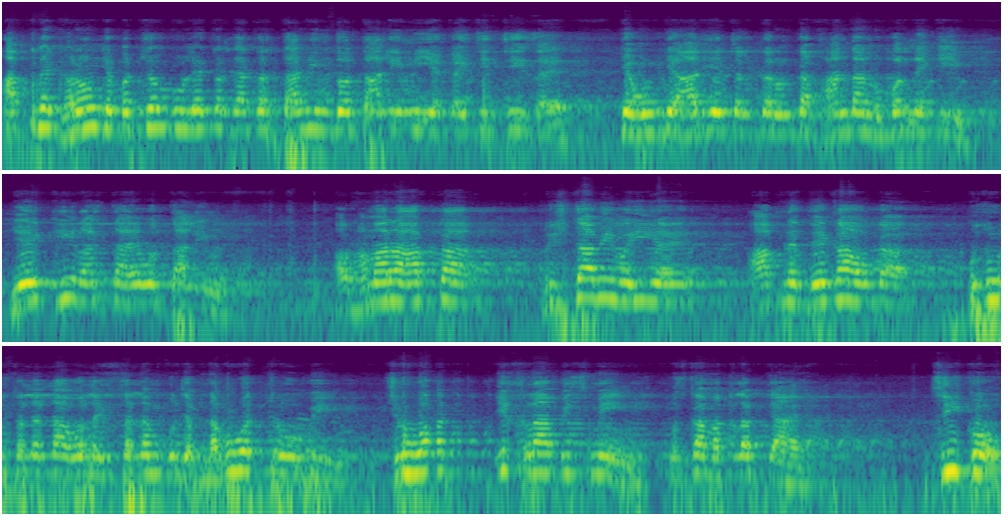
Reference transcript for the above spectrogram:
اپنے گھروں کے بچوں کو لے کر جا کر تعلیم دو، تعلیم ہی ایک ایسی چیز ہے کہ ان کے آریے چل کر ان کا خاندان ابھرنے کی یہ ایک ہی راستہ ہے، وہ تعلیم ہے۔ اور ہمارا آپ کا رشتہ بھی وہی ہے آپ نے دیکھا ہوگا، حضور صلی اللہ علیہ وسلم کو جب نبوت شروع ہوئی، شروعات اخرا بسمی، اس کا مطلب کیا ہے؟ سیکھو،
